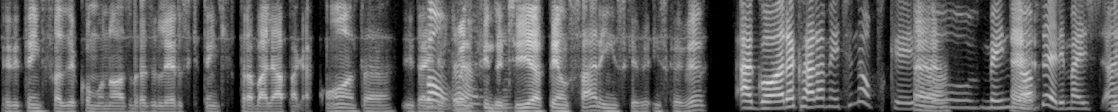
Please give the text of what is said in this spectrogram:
Ele tem que fazer como nós brasileiros que tem que trabalhar, pagar conta, e daí Bom, depois no fim do dia pensar em escrever? em escrever? Agora, claramente não, porque esse é, É. o main É. job dele, mas antes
